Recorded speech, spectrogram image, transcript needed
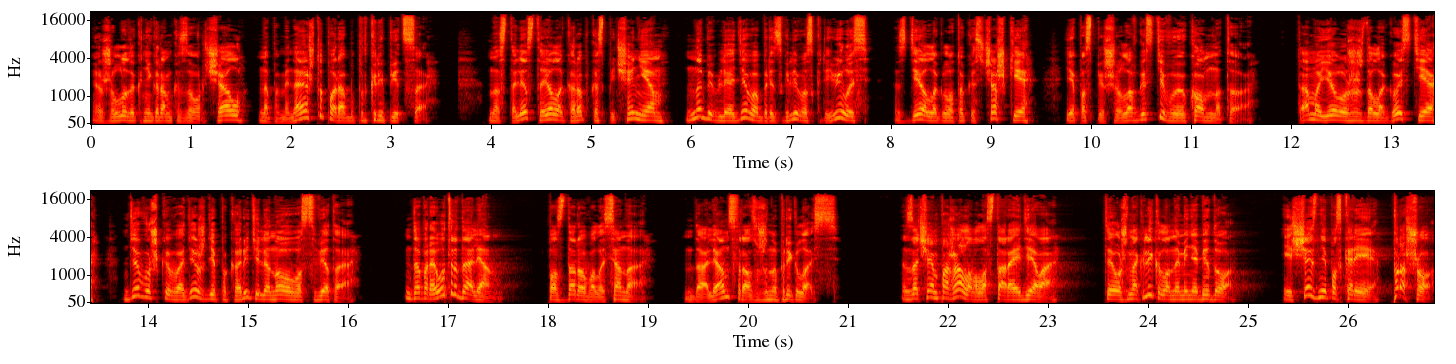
Желудок негромко заурчал, напоминая, что пора бы подкрепиться. На столе стояла коробка с печеньем, но библиодева брезгливо скривилась, сделала глоток из чашки и поспешила в гостевую комнату. Там её уже ждала гостья, девушка в одежде покорителя нового света. «Доброе утро, Далиан!» Поздоровалась она. Далян сразу же напряглась. «Зачем пожаловала, старая дева? Ты уже накликала на меня беду. Исчезни поскорее, прошу!»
